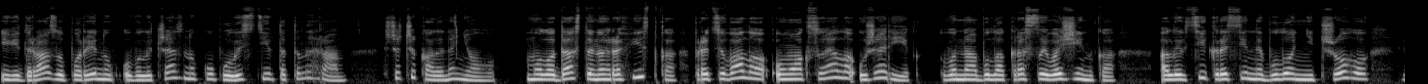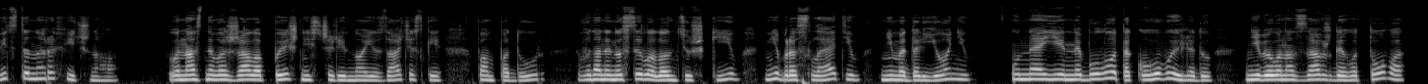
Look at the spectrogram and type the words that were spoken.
і відразу поринув у величезну купу листів та телеграм, що чекали на нього. Молода стенографістка працювала у Максуела уже рік. Вона була красива жінка, але в цій красі не було нічого від стенографічного. Вона зневажала пишність чарівної зачіски пампадур, вона не носила ланцюжків, ні браслетів, ні медальйонів. У неї не було такого вигляду, ніби вона завжди готова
